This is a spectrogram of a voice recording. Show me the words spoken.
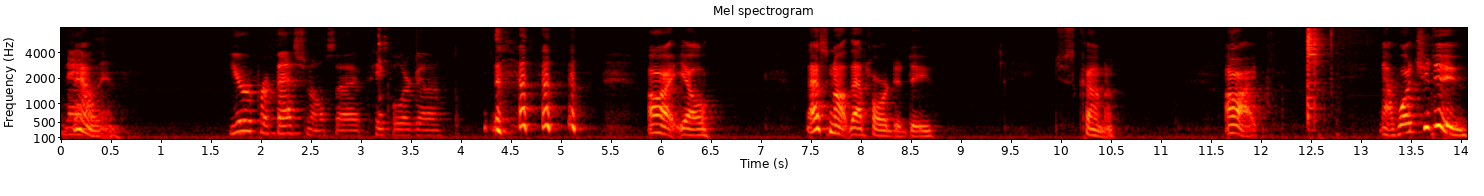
Now, now then. You're a professional, so people are going to... All right, y'all. That's not that hard to do. Just kind of... All right. Now, what you do,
